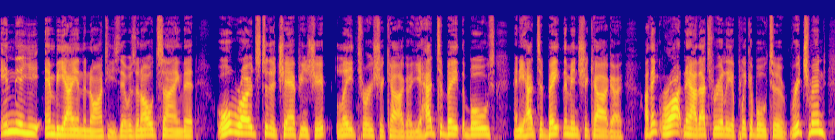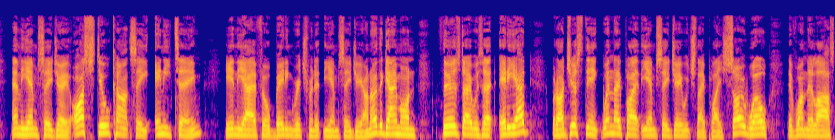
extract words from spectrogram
in the NBA in the 90s, there was an old saying that – all roads to the championship lead through Chicago. You had to beat the Bulls and you had to beat them in Chicago. I think right now that's really applicable to Richmond and the MCG. I still can't see any team in the AFL beating Richmond at the MCG. I know the game on Thursday was at Etihad, but I just think when they play at the MCG, which they play so well, they've won their last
